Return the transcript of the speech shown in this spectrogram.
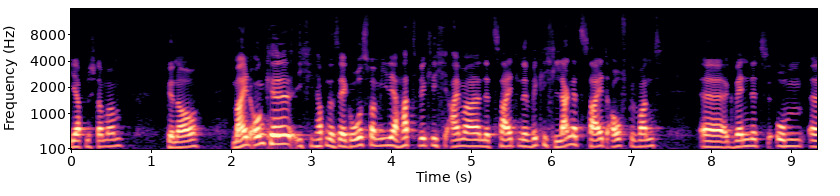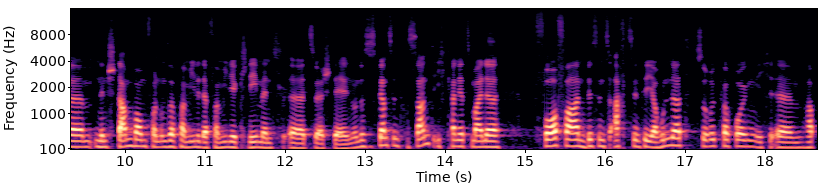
ihr habt einen Stammbaum? Genau. Mein Onkel, ich habe eine sehr große Familie, hat wirklich einmal eine Zeit, eine wirklich lange Zeit aufgewandt, äh, gewendet, um ähm, einen Stammbaum von unserer Familie, der Familie Clement, äh, zu erstellen. Und das ist ganz interessant. Ich kann jetzt meine Vorfahren bis ins 18. Jahrhundert zurückverfolgen. Ich ähm, habe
